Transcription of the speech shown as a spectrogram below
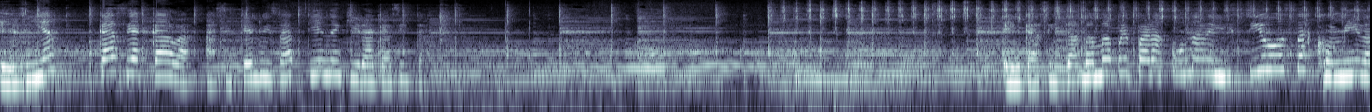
El Luisa tiene que ir a casita. En casita, mamá prepara una deliciosa comida.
